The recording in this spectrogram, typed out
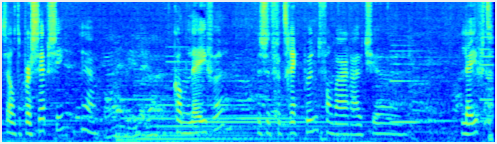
Zelfde perceptie ja. kan leven. Dus het vertrekpunt van waaruit je leeft.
